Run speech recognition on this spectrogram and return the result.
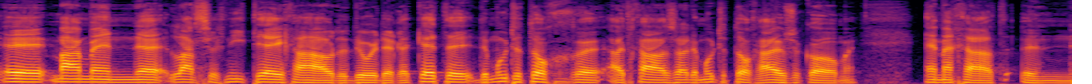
Uh, maar men laat zich niet tegenhouden door de raketten. Er moeten toch uit Gaza, er moeten toch huizen komen. En men gaat een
